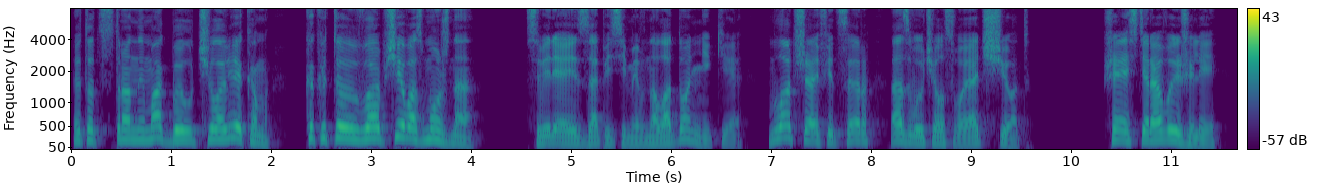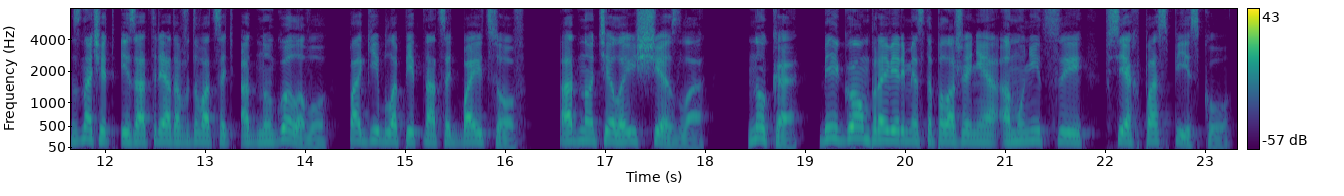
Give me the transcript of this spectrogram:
Этот странный маг был человеком. Как это вообще возможно? Сверяясь с записями в наладоннике, младший офицер озвучил свой отсчет. Шестеро выжили, значит, из отряда в 21 голову погибло 15 бойцов. Одно тело исчезло. Ну-ка, бегом проверь местоположение амуниции всех по списку.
